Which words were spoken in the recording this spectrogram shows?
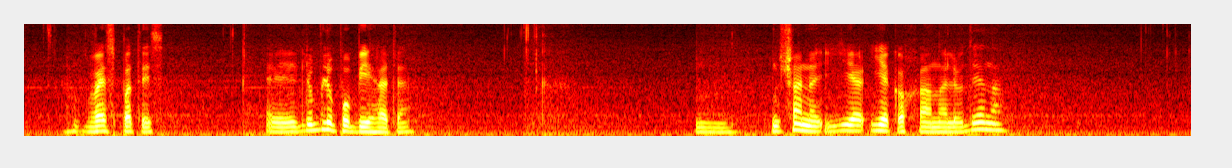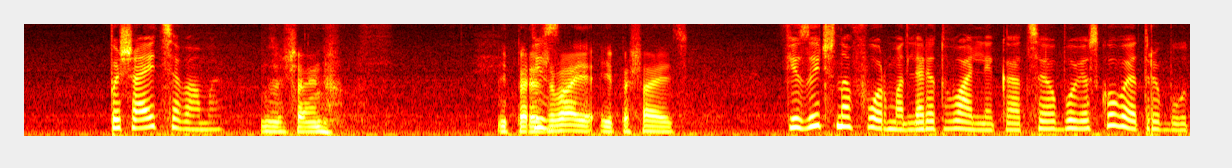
виспатись. Е, Люблю побігати. М, Звичайно, є, є кохана людина, Пишається вами? звичайно. І переживає, і пишається. Фізична форма для рятувальника це обов'язковий атрибут.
